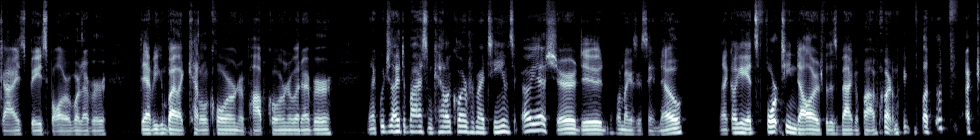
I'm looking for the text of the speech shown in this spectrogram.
guys baseball or whatever. They have you can buy like kettle corn or popcorn or whatever. Like, would you like to buy some kettle corn for my team? It's like, oh yeah, sure, dude. What am I gonna say? No. Like, okay, it's fourteen dollars for this bag of popcorn. I'm like, what the fuck?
